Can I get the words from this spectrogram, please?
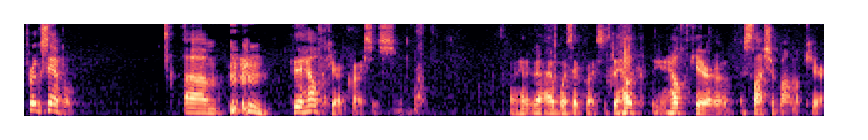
For example, um, the healthcare crisis. Uh, What's that crisis? The health healthcare slash Obamacare.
